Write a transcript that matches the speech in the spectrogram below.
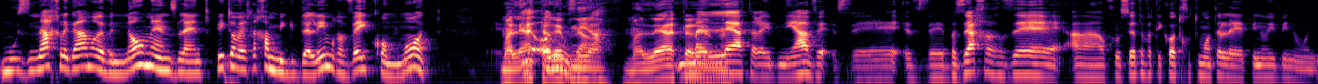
ומוזנח לגמרי ו-No man's land, פתאום יש לך מגדלים רבי קומות. מלא אתרי מוזר. בנייה. מלא אתרי מלא בנייה. אתרי בנייה, ו- ו- ובזה אחר זה האוכלוסיות הוותיקות חותמות על אה, פינוי-בינוי.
